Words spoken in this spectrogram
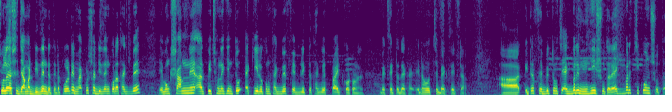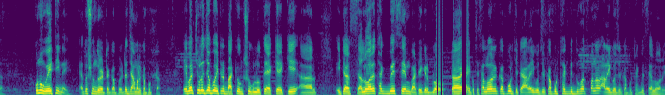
চলে আসে জামার ডিজাইনটাতে। এটা পুরোটাই ম্যাক্রোশার ডিজাইন করা থাকবে এবং সামনে আর পিছনে কিন্তু একই রকম থাকবে ফেব্রিকটা থাকবে প্রাইড কটনের ব্যাক সাইডটা দেখায়। এটা হচ্ছে ব্যাক সাইডটা আর এটার ফেব্রিকটা হচ্ছে একবারে মিহি সুতার, একবারে চিকন সুতার। কোনো ওয়েটই নেই। এত সুন্দর একটা কাপড়। এটা জামার কাপড়টা। এবার চলে যাব এটার বাকি অংশগুলোতে একে একে, আর এটার সালোয়ারে থাকবে সেম বাটিকের ব্লকটা এটা হচ্ছে সালোয়ারের কাপড়, যেটা আড়াই গজের কাপড় থাকবে, দু হাত পানার আড়াই গজের কাপড় থাকবে সালোয়ারে।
